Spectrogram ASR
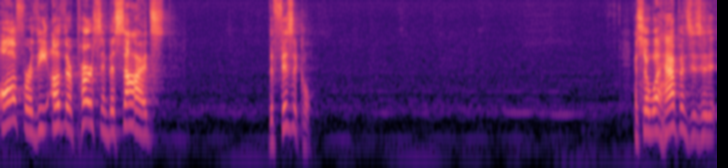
offer the other person besides the physical. And so what happens is it,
